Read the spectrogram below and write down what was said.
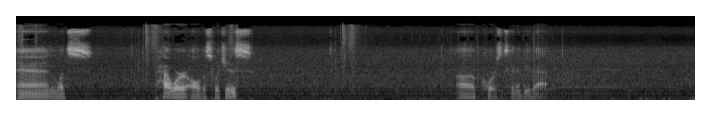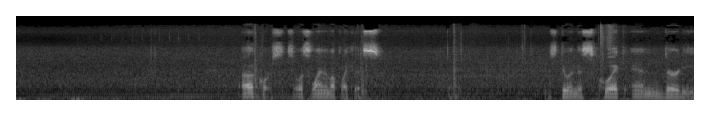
And let's power all the switches. Of course it's going to do that. Of course. So let's line them up like this. Just doing this quick and dirty.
